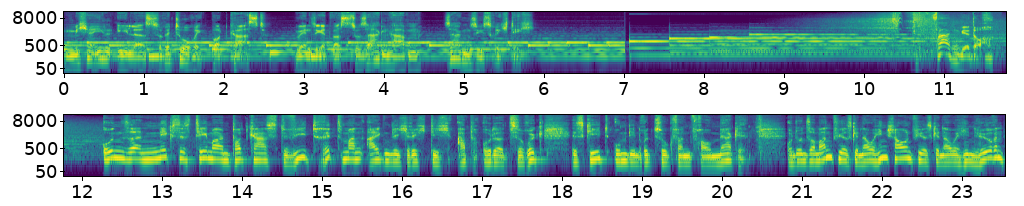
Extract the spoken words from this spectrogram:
Michael Ehlers Rhetorik Podcast. Wenn Sie etwas zu sagen haben, Sagen Sie es richtig. Fragen wir doch. Unser nächstes Thema im Podcast, wie tritt man eigentlich richtig ab oder zurück? Es geht um den Rückzug von Frau Merkel. Und unser Mann fürs genaue Hinschauen, fürs genaue Hinhören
